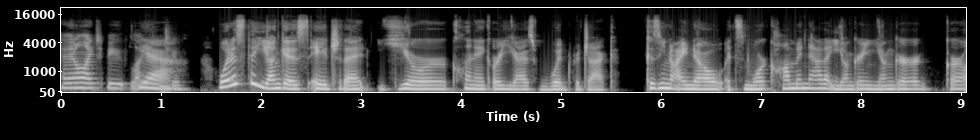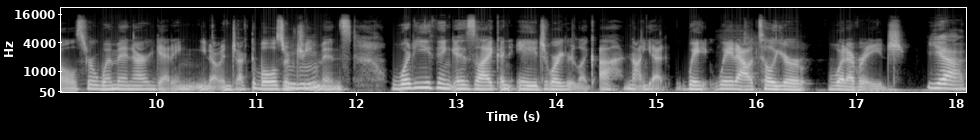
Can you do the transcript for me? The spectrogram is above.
And they don't like to be lied Yeah. to. What is the youngest age that your clinic or you guys would reject? Because you know, I know it's more common now that younger and younger girls or women are getting, you know, injectables or Mhm. treatments. What do you think is like an age where you're like, ah, not yet. Wait, wait out till you're whatever age. Yeah.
